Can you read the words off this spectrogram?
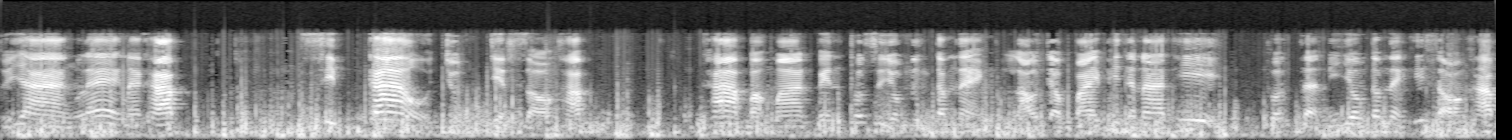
ตัวอย่างแรกนะครับ 19.72 ครับ ค่าประมาณเป็นทศนิยม 1ตำแหน่ง เราจะไปพิจารณาที่ทศนิยมตำแหน่งที่ 2 ครับ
